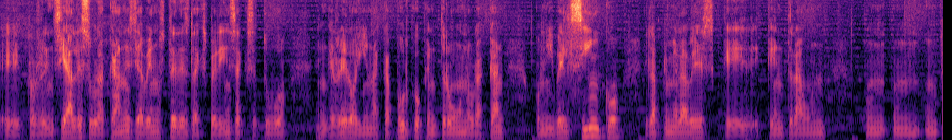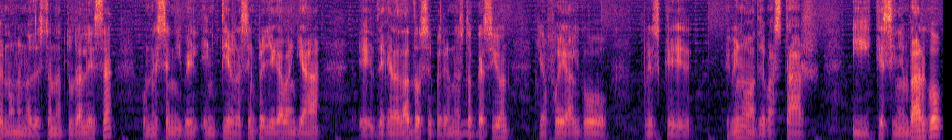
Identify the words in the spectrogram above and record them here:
eh, torrenciales, huracanes. Ya ven ustedes la experiencia que se tuvo en Guerrero, ahí en Acapulco, que entró un huracán con nivel 5. Es la primera vez que, entra un, un, fenómeno de esta naturaleza con ese nivel en tierra. Siempre llegaban ya eh, degradándose, pero en esta ocasión ya fue algo pues que, que vino a devastar y que sin embargo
